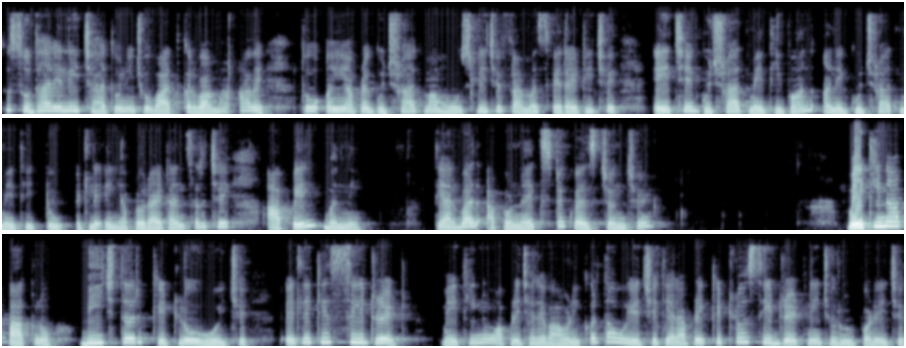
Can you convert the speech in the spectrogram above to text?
તો સુધારેલી જાતોની જો વાત કરવામાં આવે, તો અહીં આપણે ગુજરાતમાં મોસ્ટલી જે ફેમસ વેરાયટી છે, એ છે ગુજરાત મેથી વન અને ગુજરાત મેથી ટુ. એટલે અહીં આપણો રાઈટ આન્સર છે આપેલ બંને. ત્યારબાદ આપણો નેક્સ્ટ ક્વેશ્ચન છે. મેથીના પાકનો બીજ દર કેટલો હોય છે? એટલે કે સીડ રેટ મેથીનું આપણે જ્યારે વાવણી કરતા હોઈએ છીએ ત્યારે આપણે કેટલો સીડ રેટની જરૂર પડે છે?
